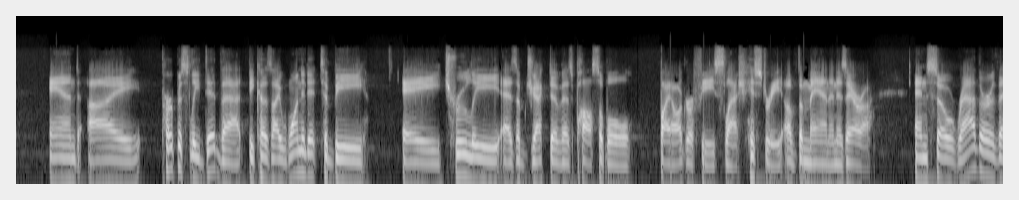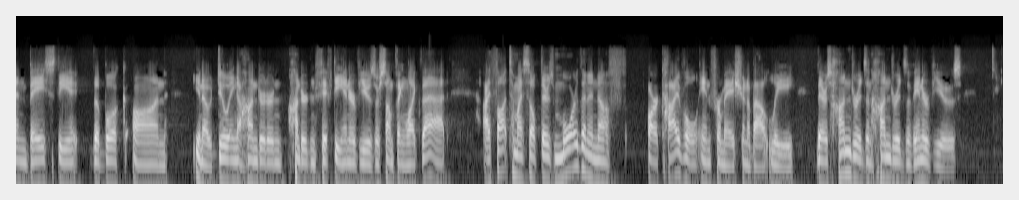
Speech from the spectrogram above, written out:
and I purposely did that because I wanted it to be a truly as objective as possible biography slash history of the man and his era. And so rather than base the the book on, you know, doing 100 or 150 interviews or something like that, I thought to myself there's more than enough archival information about Lee. There's hundreds and hundreds of interviews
